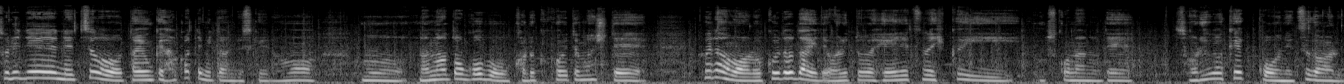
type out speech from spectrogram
それで熱を体温計測ってみたんですけれどももう7度5分を軽く超えてまして普段は6度台で割と平熱の低い息子なのでそれは結構熱があるっ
